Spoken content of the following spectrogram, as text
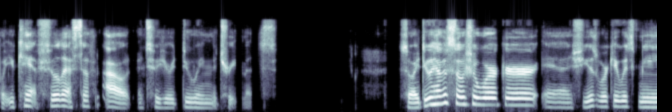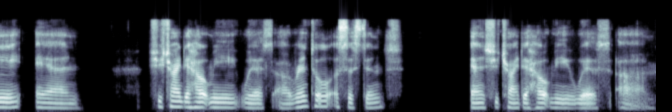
But you can't fill that stuff out until you're doing the treatments. So I do have a social worker and she is working with me and she's trying to help me with uh, rental assistance and she's trying to help me with um,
